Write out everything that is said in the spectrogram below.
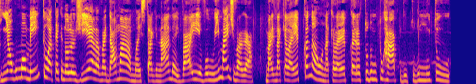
em algum momento, a tecnologia ela vai dar uma, uma estagnada e vai evoluir mais devagar. Mas naquela época, não. Naquela época era tudo muito rápido, tudo muito.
